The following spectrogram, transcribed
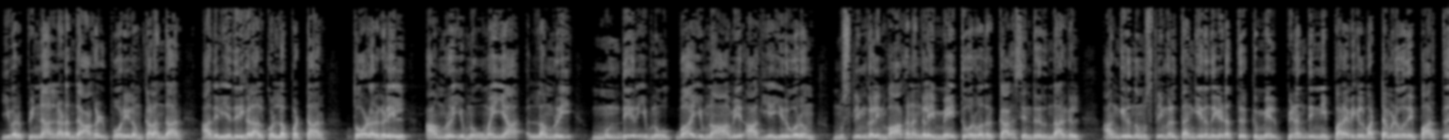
இவர் பின்னால் நடந்த அகழ் போரிலும் கலந்தார். அதில் எதிரிகளால் கொல்லப்பட்டார். தோழர்களில் அம்ரு இப்னு உமையா லம்ரி முந்தீர் இப்னு உக்பா இப்னு ஆமீர் ஆகிய இருவரும் முஸ்லிம்களின் வாகனங்களை மேய்த்து வருவதற்காக சென்றிருந்தார்கள். அங்கிருந்து முஸ்லிம்கள் தங்கியிருந்த இடத்திற்கு மேல் பிணந்தின்னி பறவைகள் வட்டமிடுவதை பார்த்து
